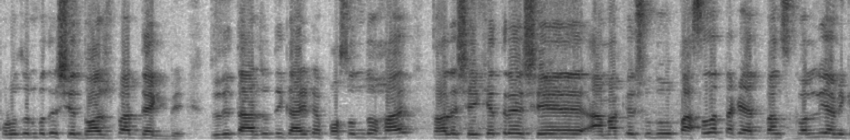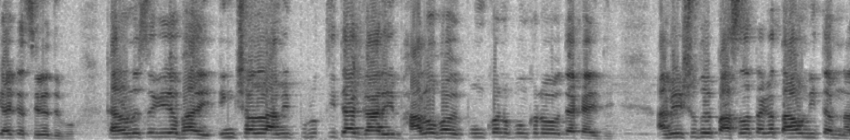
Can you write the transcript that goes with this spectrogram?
প্রয়োজন বোধে সে দশ বার দেখবে। যদি তার যদি গাড়িটা পছন্দ হয়, তাহলে সেই ক্ষেত্রে সে আমাকে শুধু পাঁচ হাজার টাকা অ্যাডভান্স করলেই আমি গাড়িটা ছেড়ে দেবো। কারণ হচ্ছে গিয়ে ভাই, ইনশাল্লাহ আমি প্রতিটা গাড়ি ভালোভাবে পুঙ্খানুপুঙ্খানুভাবে দেখাই দিই। আমি শুধু পাঁচ হাজার টাকা তাও নিতাম না,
